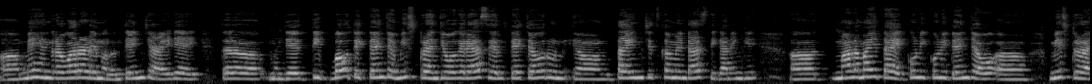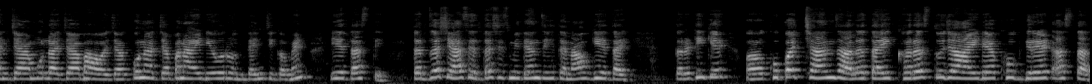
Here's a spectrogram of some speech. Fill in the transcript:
महेंद्र वराडे म्हणून त्यांची आयडिया आहे. तर म्हणजे ती बहुतेक त्यांच्या मिस्टरांची वगैरे असेल त्याच्यावरून ताईंचीच कमेंट असते. कारण की मला माहीत आहे कुणी कुणी त्यांच्या मिस्टरांच्या मुलाच्या भावाच्या कुणाच्या पण आयडियावरून त्यांची कमेंट येत असते. तर जशी असेल तशीच मी त्यांचं इथं नाव घेत आहे. तर ठीक आहे. खूपच छान झालं ताई. खरंच तुझ्या आयडिया खूप ग्रेट असतात.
